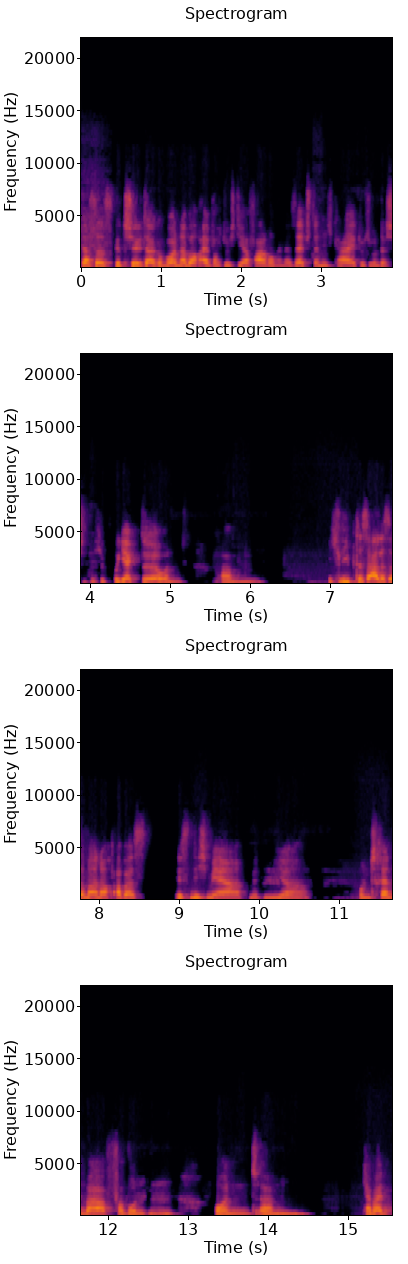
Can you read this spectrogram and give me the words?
das ist gechillter geworden, aber auch einfach durch die Erfahrung in der Selbstständigkeit, durch unterschiedliche Projekte. Und ähm, ich liebe das alles immer noch, aber es ist nicht mehr mit mir untrennbar verbunden. Und ähm, ich habe halt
